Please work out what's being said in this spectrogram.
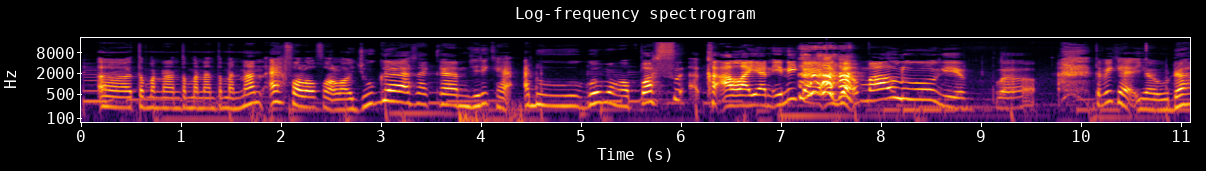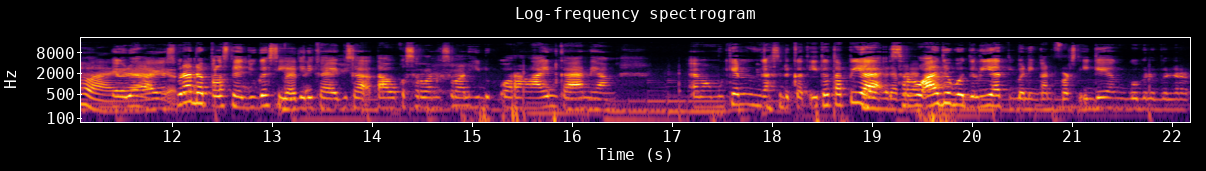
eh, temenan temenan temenan eh follow follow juga second. Jadi kayak aduh gue mau ngepost kealayan ini kayak agak malu gitu. Tapi kayak ya udah lah ya udah lah ya. gitu. sebenarnya ada plusnya juga sih. Berarti- jadi kayak bisa tahu keseruan-keseruan hidup orang lain kan yang emang mungkin nggak sedekat itu tapi ya Bener-bener. seru aja buat dilihat dibandingkan first IG yang gue bener-bener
